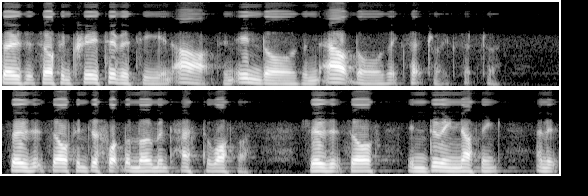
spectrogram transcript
shows itself in creativity, in art, in indoors and outdoors, etc., etc. Shows itself in just what the moment has to offer. Shows itself in doing nothing, and it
